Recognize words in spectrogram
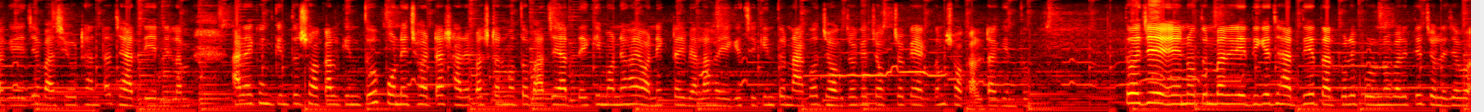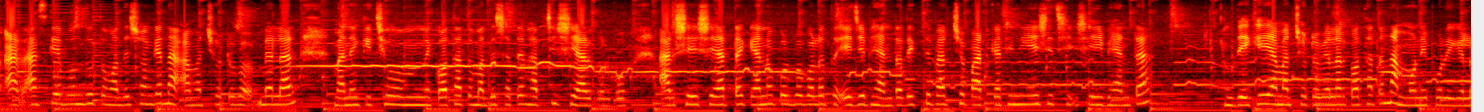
আগে এই যে বাসি উঠানটা ঝাড় দিয়ে নিলাম। আর এখন কিন্তু সকাল কিন্তু পৌনে ছয়টা, সাড়ে পাঁচটার মতো বাজে। আর দেখি মনে হয় অনেকটাই বেলা হয়ে গেছে। কিন্তু নাগো ঝকঝকে, চকচকে একদম সকালটা কিন্তু। তো যে নতুন বাড়ির এদিকে ঝাড় দিয়ে তারপরে পুরনো বাড়িতে চলে যাব। আর আজকে বন্ধু তোমাদের সঙ্গে না আমার ছোটোবেলার মানে কিছু কথা তোমাদের সাথে ভাবছি শেয়ার করব। আর সেই শেয়ারটা কেন করব বলো তো? এই যে ভ্যানটা দেখতে পাচ্ছ, পাটকাঠি নিয়ে এসেছি, সেই ভ্যানটা? দেখেই আমার ছোটবেলার কথাটা না মনে পড়ে গেল।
